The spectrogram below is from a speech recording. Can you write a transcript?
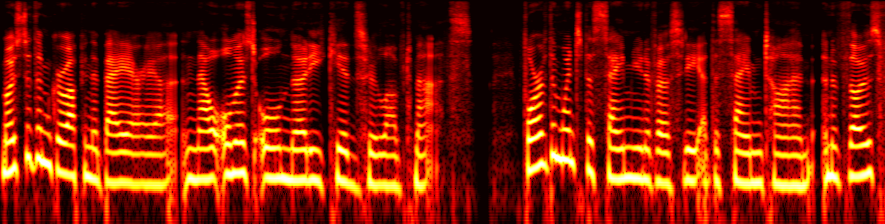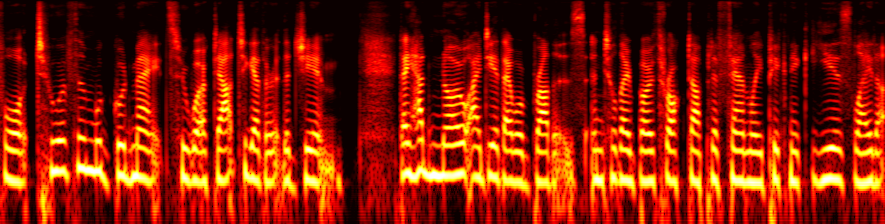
Most of them grew up in the Bay Area, and they were almost all nerdy kids who loved maths. Four of them went to the same university at the same time, and of those four, two of them were good mates who worked out together at the gym. They had no idea they were brothers until they both rocked up at a family picnic years later.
